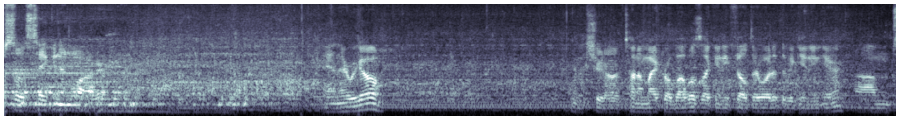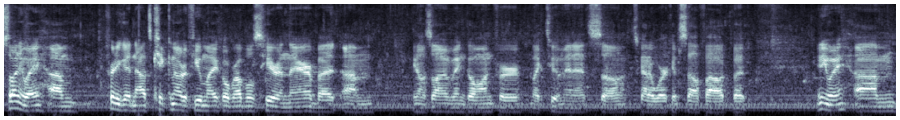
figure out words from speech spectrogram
so it's taking in water. And there we go. Gonna shoot out a ton of micro bubbles like any filter would at the beginning here. Um, so anyway, um, pretty good now. It's kicking out a few micro bubbles here and there, but um, you know, it's only been going for like two minutes, so it's got to work itself out. But anyway, um,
